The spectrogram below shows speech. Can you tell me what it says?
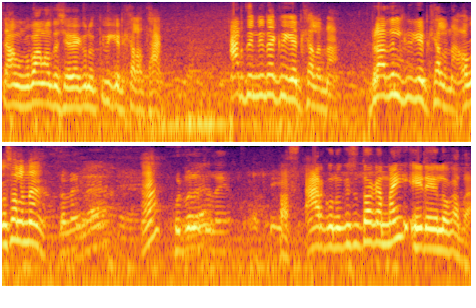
যে আমাকে বাংলাদেশের এখনও ক্রিকেট খেলা থাক। আর্জেন্টিনা ক্রিকেট খেলে না ব্রাজিল ক্রিকেট খেলে না ওকে চলে না? হ্যাঁ? ফুটবলে চলে। আর কোনো কিছু দরকার নাই এইটাই হলো কথা।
